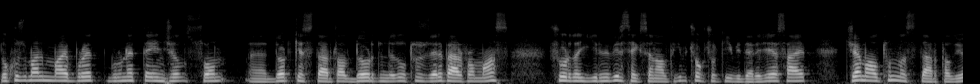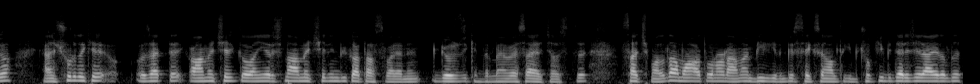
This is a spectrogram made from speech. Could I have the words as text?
9 numaralı My Brunette Angel son e, 4 kez start aldı. 4'ünde de 30 üzeri performans. Şurada 21.86 gibi çok çok iyi bir dereceye sahip. Cem Altun'la start alıyor. Yani şuradaki özellikle Ahmet Çelik'le olan yarışında Ahmet Çelik'in büyük hatası var. Yani gözlük indirmeye vesaire çalıştı. Saçmaladı ama ona rağmen 1.21.86 gibi çok iyi bir dereceyle ayrıldı.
